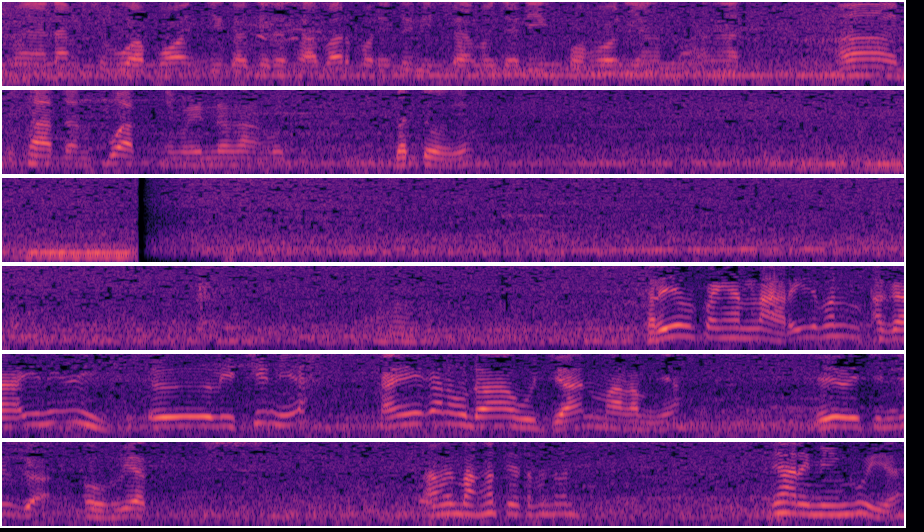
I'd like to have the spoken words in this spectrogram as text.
menanam sebuah pohon. Jika kita sabar pohon itu bisa menjadi pohon yang sangat ah, besar dan kuat yang melindungi betul ya Tadinya pengen lari cuman agak ini nih e, licin ya. Kayaknya kan udah hujan malamnya. Jadi licin juga. Oh lihat. Ramai banget ya teman-teman. Ini hari Minggu ya.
